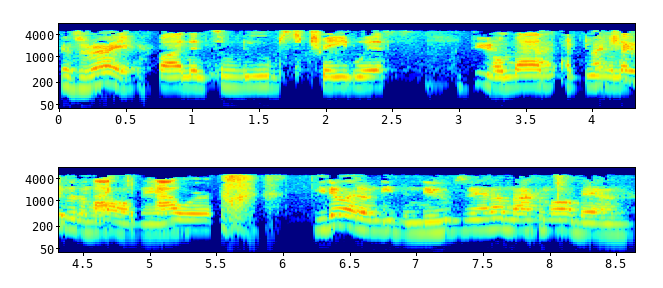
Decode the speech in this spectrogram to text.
That's right, finding some noobs to trade with. dude. oh man, I, I'm doing I trade with them back all, to man. power. You know I don't need the noobs, man. I'll knock them all down.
